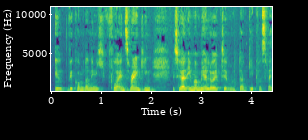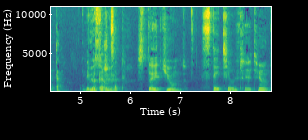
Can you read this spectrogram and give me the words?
Wir kommen dann nämlich vor ins Ranking. Es hören immer mehr Leute und dann geht was weiter, wie man bei uns sagt. Stay tuned. Stay tuned. Stay tuned.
